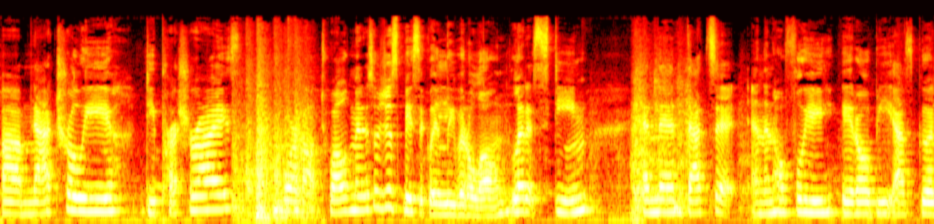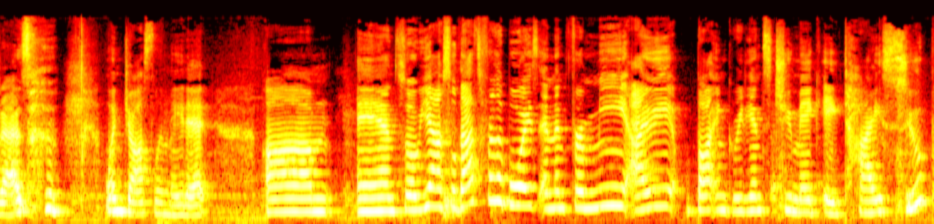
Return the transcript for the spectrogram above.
um, naturally depressurize for about 12 minutes or just basically leave it alone. Let it steam and then that's it. And then hopefully it'll be as good as when Jocelyn made it. Um, and so yeah, so that's for the boys. And then for me, I bought ingredients to make a Thai soup,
